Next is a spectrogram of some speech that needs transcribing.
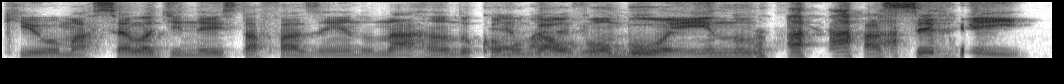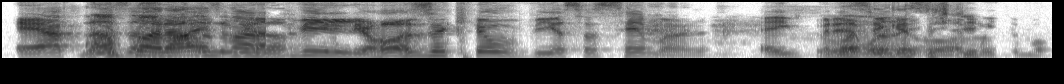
que o Marcelo Adnet está fazendo, narrando como é Galvão Bueno a CPI. É a coisa moral, mais maravilhosa que eu vi essa semana. É impressionante, é muito bom.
